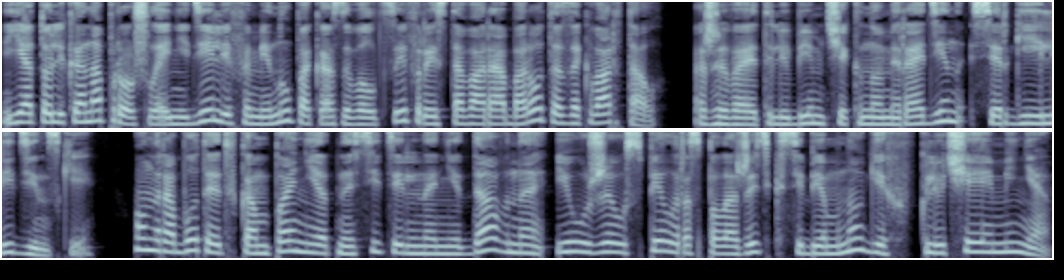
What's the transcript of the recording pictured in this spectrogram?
Я только на прошлой неделе Фомину показывал цифры из товарооборота за квартал, оживает любимчик номер один Сергей Лединский. Он работает в компании относительно недавно и уже успел расположить к себе многих, включая меня.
